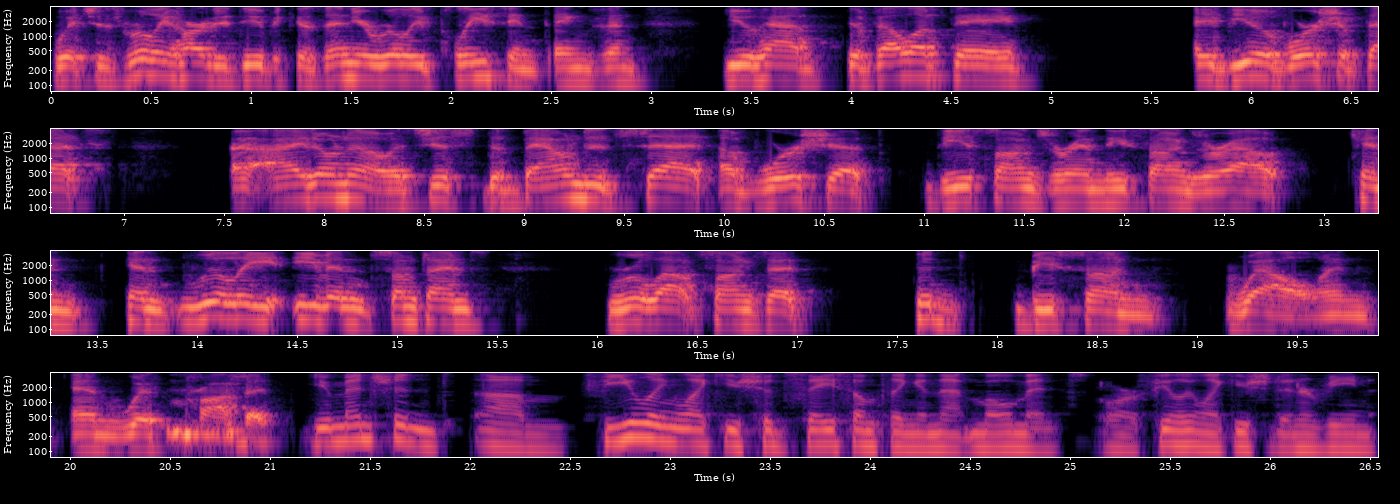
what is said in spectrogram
which is really hard to do because then you're really policing things and you have developed a a view of worship that's I don't know. It's just the bounded set of worship. These songs are in, these songs are out. Can can really even sometimes rule out songs that could be sung well and and with profit. You mentioned um, feeling like you should say something in that moment or feeling like you should intervene.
